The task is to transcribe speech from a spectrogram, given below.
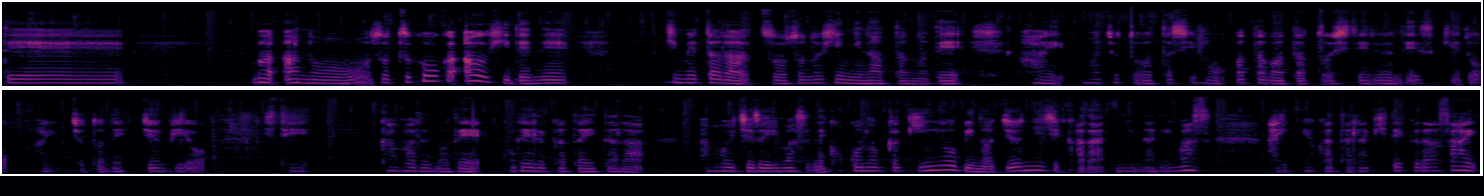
で、まあ、あの、卒業が合う日でね、決めたら、そう、その日になったので、はい。まあちょっと私もバタバタとしてるんですけど、はい。ちょっとね、準備をして頑張るので、来れる方いたら、もう一度言いますね。9日金曜日の12時からになります。はい。よかったら来てください。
